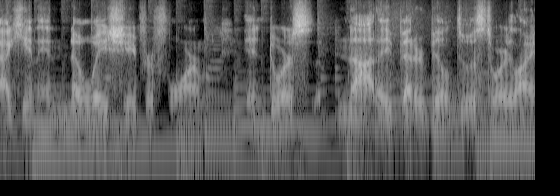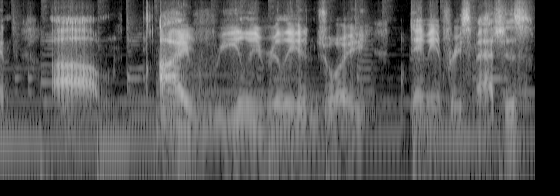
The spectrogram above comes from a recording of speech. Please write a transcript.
I can in no way, shape, or form endorse not a better build to a storyline. Um, I really, really enjoy Damian Priest matches.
